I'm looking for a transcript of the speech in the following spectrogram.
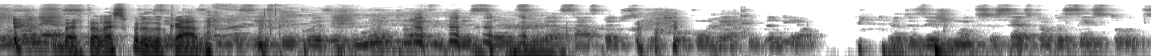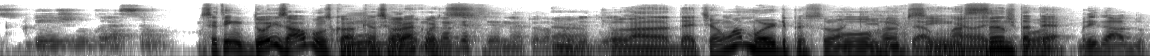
eu vou nessa. Roberto, ela é super educada. vocês têm coisas muito mais interessantes e engraçadas para discutir com o Humberto e o Daniel. Eu desejo muito sucesso para vocês todos. Beijo no coração. Você tem dois álbuns com a Hum, Cancel vamos Records? agradecer, né? Pelo amor Ah, de Deus. a Det é um amor de pessoa, uma Porra, querida, sim, uma é santa até. Obrigado.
